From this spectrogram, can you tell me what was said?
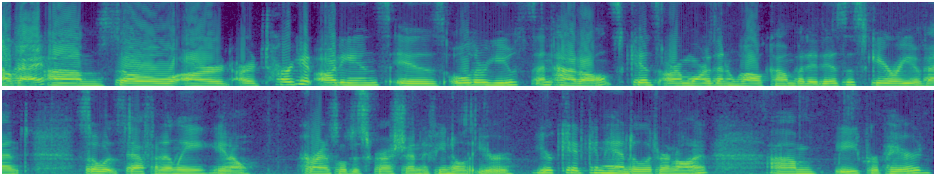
Okay. Um, so our, our target audience is older youths and adults. Kids are more than welcome, but it is a scary event, so it's definitely you know parental discretion if you know that your your kid can handle it or not. Um, be prepared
